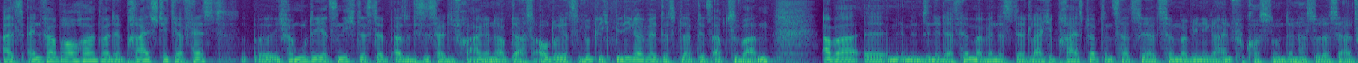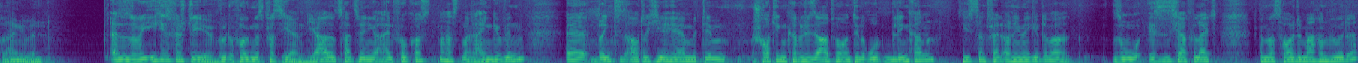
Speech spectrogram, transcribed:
als Endverbraucher, weil der Preis steht ja fest. Äh, Ich vermute jetzt nicht, dass der, also das ist halt die Frage, ne, ob das Auto jetzt wirklich billiger wird, das bleibt jetzt abzuwarten. Aber äh, im, im Sinne der Firma, wenn das der gleiche Preis bleibt, dann zahlst du ja als Firma weniger Einfuhrkosten und dann hast du das ja als Reingewinn. Also so wie ich es verstehe, würde Folgendes passieren. Ja, du zahlst weniger Einfuhrkosten, hast einen Reingewinn, äh, bringst das Auto hierher mit dem schrottigen Katalysator und den roten Blinkern, die es dann vielleicht auch nicht mehr gibt, aber so ist es ja vielleicht, wenn man es heute machen würde.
